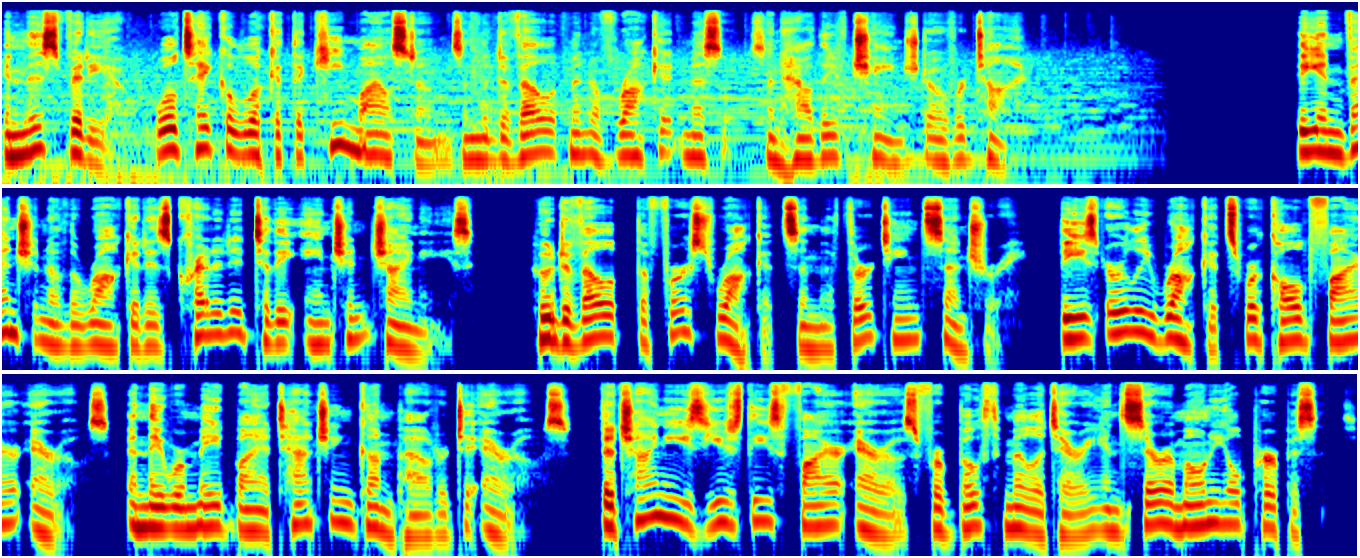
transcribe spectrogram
In this video, we'll take a look at the key milestones in the development of rocket missiles and how they've changed over time. The invention of the rocket is credited to the ancient Chinese, who developed the first rockets in the 13th century. These early rockets were called fire arrows, and they were made by attaching gunpowder to arrows. The Chinese used these fire arrows for both military and ceremonial purposes,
